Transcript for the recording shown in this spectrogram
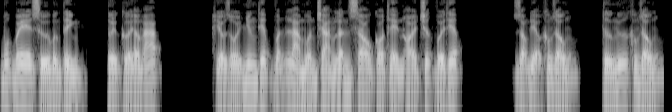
Búp bê sứ bừng tỉnh, tươi cười ấm áp. Hiểu rồi nhưng thiếp vẫn là muốn chàng lần sau có thể nói trước với thiếp. Giọng điệu không giống, từ ngữ không giống,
